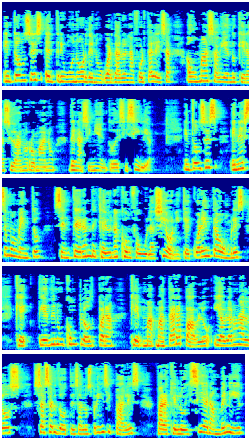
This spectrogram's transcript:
entonces el tribuno ordenó guardarlo en la fortaleza, aun más sabiendo que era ciudadano romano de nacimiento de Sicilia. Entonces, en este momento se enteran de que hay una confabulación y que hay cuarenta hombres que tienen un complot para que matar a Pablo y hablaron a los sacerdotes, a los principales, para que lo hicieran venir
